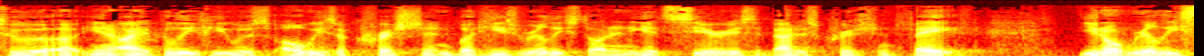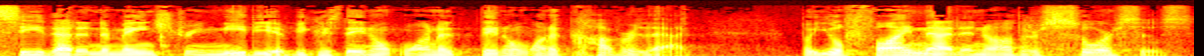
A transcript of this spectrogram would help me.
to uh, you know, I believe he was always a Christian, but he's really starting to get serious about his Christian faith. You don't really see that in the mainstream media because they don't want to, they don't want to cover that. But you'll find that in other sources.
